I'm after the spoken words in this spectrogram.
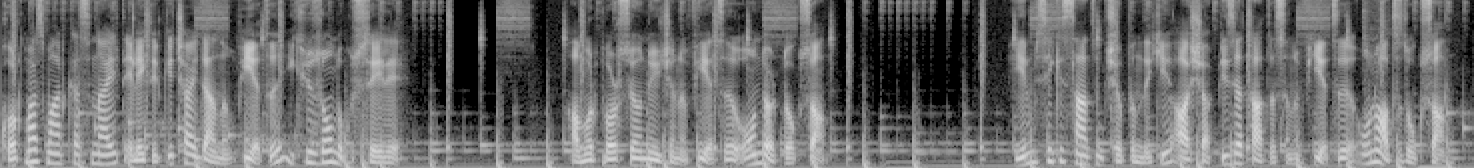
Korkmaz markasına ait elektrikli çaydanlığın fiyatı 219 TL. Hamur porsiyonlayıcının fiyatı 14.90. 28 santim çapındaki ahşap pizza tahtasının fiyatı 16.90.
